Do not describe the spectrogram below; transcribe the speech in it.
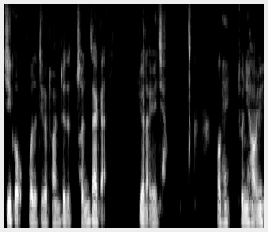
机构或者这个团队的存在感越来越强。OK，祝你好运。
